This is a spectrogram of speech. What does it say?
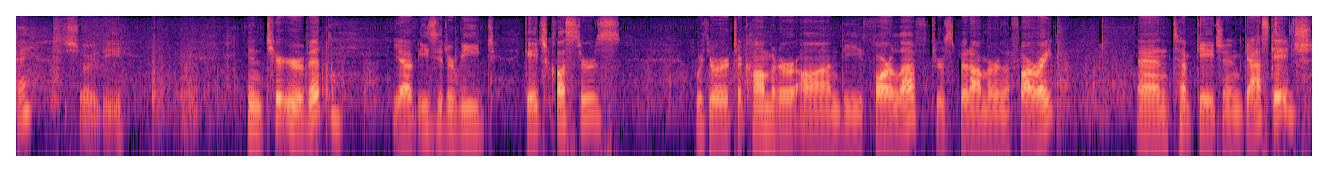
Okay, show you the interior of it. You have easy to read gauge clusters with your tachometer on the far left, your speedometer on the far right, and temp gauge and gas gauge.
